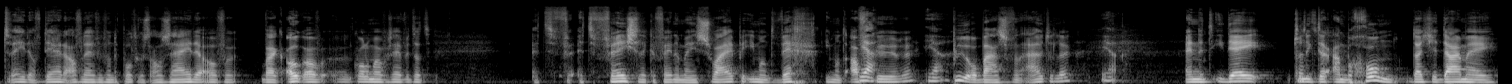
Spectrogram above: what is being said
tweede of derde aflevering van de podcast al zeiden over, waar ik ook over, een column over geschreven, dat het, het vreselijke fenomeen swipen, iemand weg, iemand afkeuren, Ja. puur op basis van uiterlijk. Ja. En het idee, toen Dat- ik eraan begon, dat je daarmee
